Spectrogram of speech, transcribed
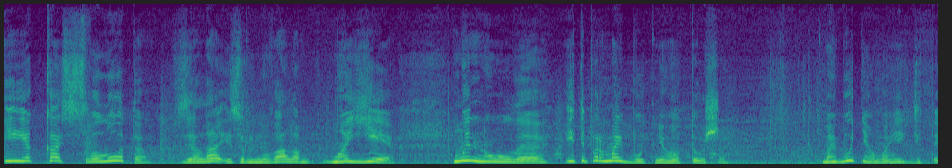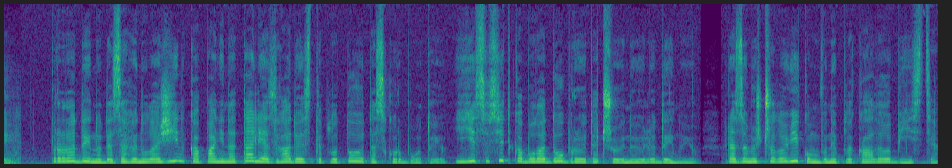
І якась сволота взяла і зруйнувала моє минуле і тепер майбутнього теж. Майбутнього моїх дітей. Про родину, де загинула жінка, пані Наталія згадує з теплотою та скорботою. Її сусідка була доброю та чуйною людиною. Разом із чоловіком вони плекали обійстя,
